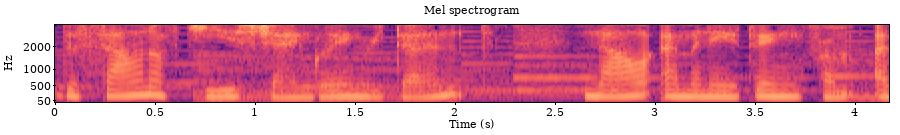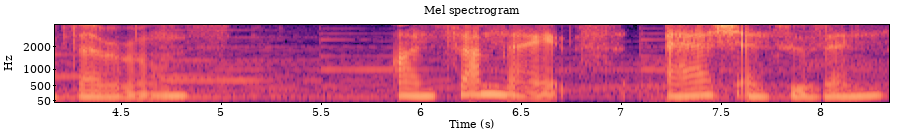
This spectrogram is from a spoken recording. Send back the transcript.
The sound of keys jangling returned, now emanating from other rooms. On some nights, Ash and Susan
